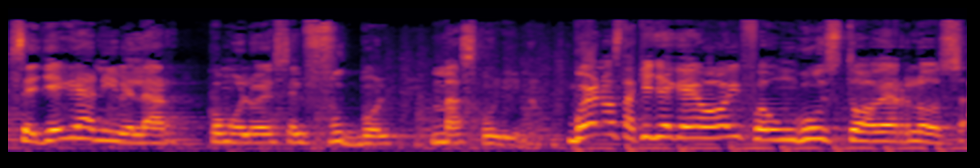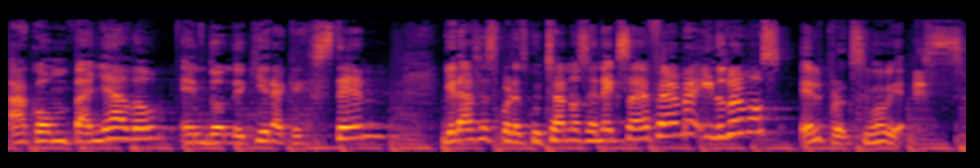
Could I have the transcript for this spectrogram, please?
se llegue a nivelar como lo es el fútbol masculino. Bueno, hasta aquí llegué hoy, fue un gusto haberlos acompañado en donde quiera que estén. Gracias por escucharnos en Exa FM y nos vemos el próximo viernes.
